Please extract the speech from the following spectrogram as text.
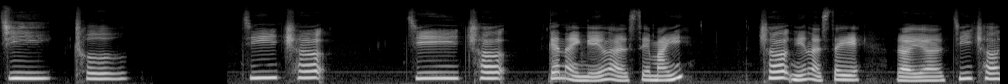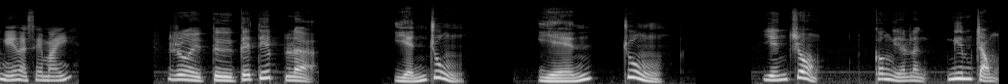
机车，机车， chi chơ chi chơ cái này nghĩa là xe máy chơ nghĩa là xe rồi uh, chi chơ nghĩa là xe máy Rồi từ kế tiếp là 严重，严重， 严trọng, có nghĩa là nghiêm trọng.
